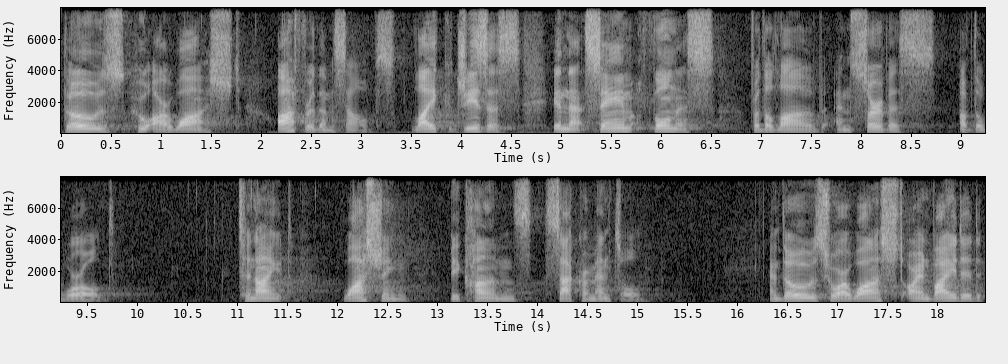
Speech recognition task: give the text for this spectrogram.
Those who are washed offer themselves, like Jesus, in that same fullness for the love and service of the world. Tonight, washing becomes sacramental. And those who are washed are invited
